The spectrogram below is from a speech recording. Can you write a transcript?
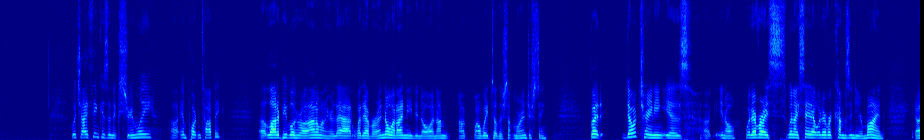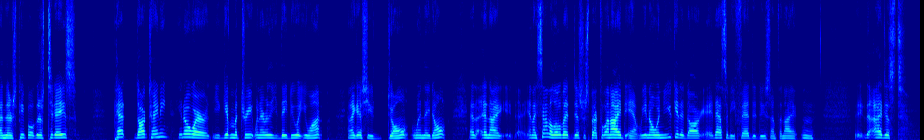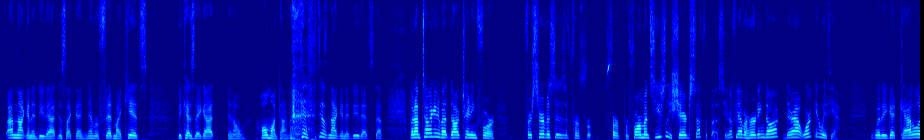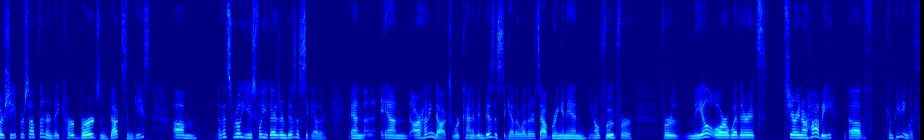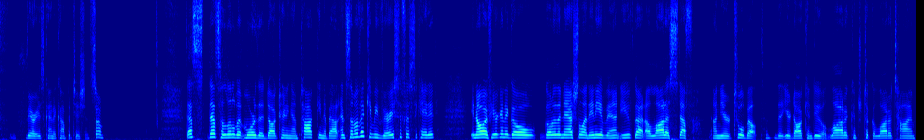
which I think is an extremely uh, important topic. A lot of people are, well, I don't want to hear that, whatever. I know what I need to know, and I'm I'll, I'll wait till there's something more interesting. But dog training is, uh, you know, whatever I when I say that, whatever comes into your mind, you know. And there's people. There's today's pet dog training. You know, where you give them a treat whenever they, they do what you want, and I guess you don't when they don't. And and I and I sound a little bit disrespectful, and I am. You know, when you get a dog, it has to be fed to do something. I, mm, I just, I'm not gonna do that. Just like I never fed my kids because they got you know, home on time. just not going to do that stuff. But I'm talking about dog training for for services for, for for performance, usually shared stuff with us. You know, if you have a herding dog, they're out working with you. Whether you get cattle or sheep or something, or they herd birds and ducks and geese, um, that's real useful. You guys are in business together, and and our hunting dogs, we're kind of in business together. Whether it's out bringing in, you know, food for for meal, or whether it's sharing our hobby of competing with various kind of competitions. So that's that's a little bit more the dog training I'm talking about, and some of it can be very sophisticated. You know, if you're going to go go to the national at any event, you've got a lot of stuff on your tool belt that your dog can do. A lot of took a lot of time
